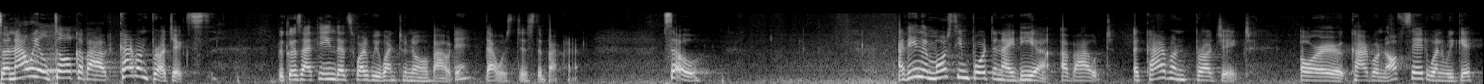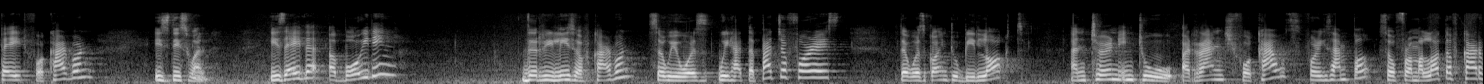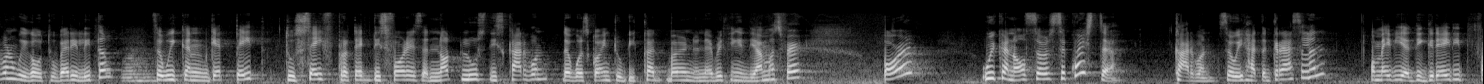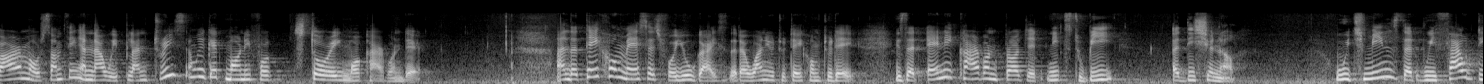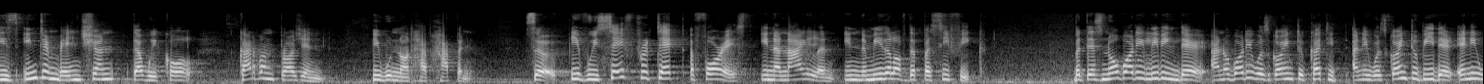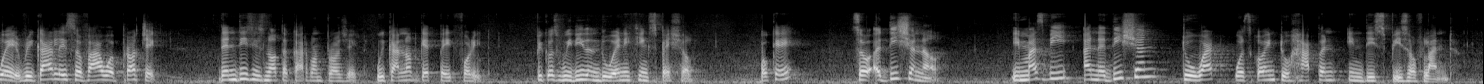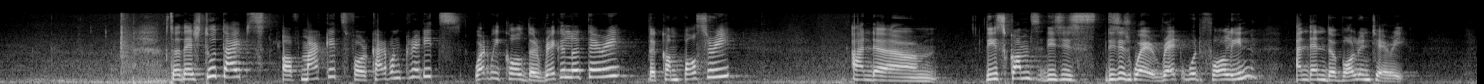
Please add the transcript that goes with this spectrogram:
So now we'll talk about carbon projects because I think that's what we want to know about it. That was just the background. So I think the most important idea about a carbon project or carbon offset when we get paid for carbon is this one. Is either avoiding the release of carbon. So we, was, we had a patch of forest that was going to be locked and turn into a ranch for cows, for example. So from a lot of carbon, we go to very little. So we can get paid to safe protect this forest and not lose this carbon that was going to be cut, burned, and everything in the atmosphere. Or we can also sequester carbon. So we had a grassland or maybe a degraded farm or something, and now we plant trees and we get money for storing more carbon there. And the take-home message for you guys that I want you to take home today is that any carbon project needs to be additional, which means that without this intervention that we call carbon project, it would not have happened. So if we safe protect a forest in an island in the middle of the Pacific, but there's nobody living there and nobody was going to cut it and it was going to be there anyway regardless of our project, then this is not a carbon project. We cannot get paid for it because we didn't do anything special. Okay? So additional. It must be an addition to what was going to happen in this piece of land. So there's two types of markets for carbon credits, what we call the regulatory, the compulsory, and um, this comes, this is, this is where REDD would fall in, and then the voluntary.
